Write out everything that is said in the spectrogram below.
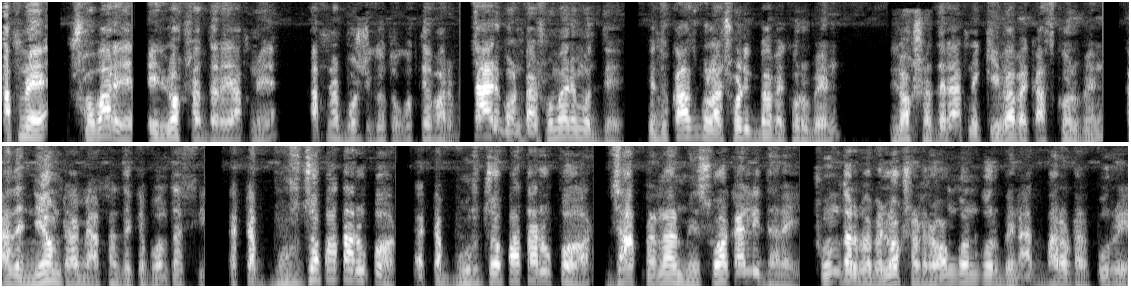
আপনি সবারে এই লক্ষ্যার দ্বারা আপনি আপনার বশীগত করতে পারবেন। চার ঘণ্টা সময়ের মধ্যে কিন্তু কাজগুলা সঠিকভাবে করবেন। দ্বারা আপনি কীভাবে কাজ করবেন? কাজের নিয়মটা আমি আপনাদেরকে বলতেছি। একটা বুর্জ পাতার উপর, একটা বুর্জ পাতার উপর যা আপনার মেসোয়া কালি দ্বারাই সুন্দরভাবে লক্ষ্যটার অঙ্কন করবেন আর বারোটার পরে।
